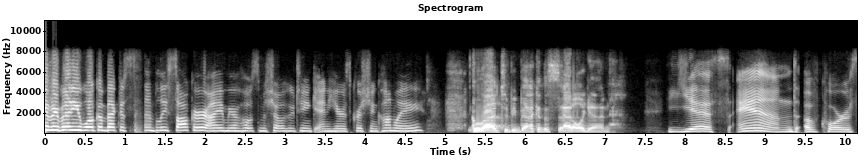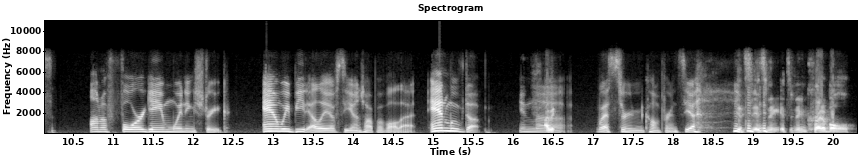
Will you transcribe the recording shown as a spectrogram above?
everybody, welcome back to Simply Soccer. I am your host, Michelle Hootink, and here's Christian Conway. Glad to be back in the saddle again. Yes, and of course, on a four game winning streak. And we beat LAFC on top of all that and moved up in the I mean, Western Conference. Yeah. it's it's an, it's an incredible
